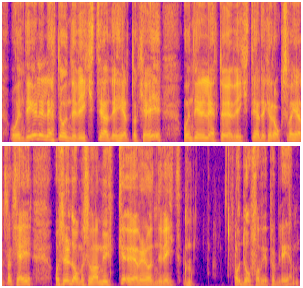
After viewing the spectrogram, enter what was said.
Och en del är lätt underviktiga, det är helt okej. Okay. Och en del är lätt överviktiga, det kan också vara helt okej. Okay. Och så är det de som har mycket över undervikt och då får vi problem.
